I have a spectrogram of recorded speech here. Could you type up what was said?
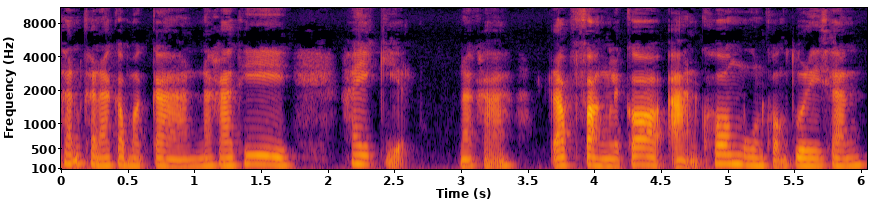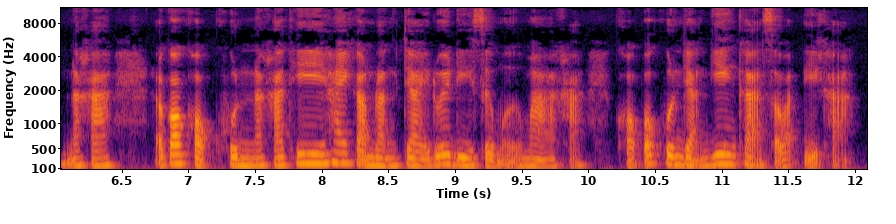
ท่านคณะกรรมการนะคะที่ให้เกียรตินะคะ รับฟังแล้วก็อ่านข้อมูลของตัวดิฉันนะคะ แล้วก็ขอบคุณนะคะที่ให้กำลังใจด้วยดีเสมอมาค่ะ ขอบพระคุณอย่างยิ่งค่ะ สวัสดีค่ะ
